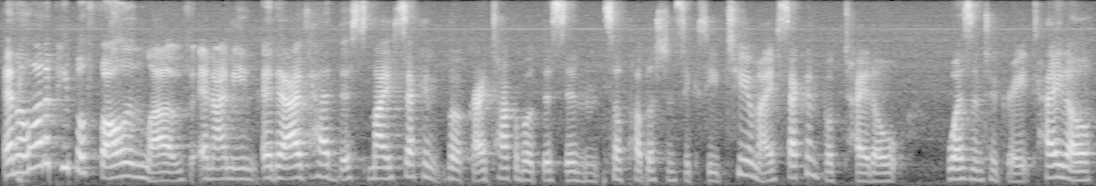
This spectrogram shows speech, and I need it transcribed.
And a lot of people fall in love. And I mean, and I've had this, my second book, I talk about this in Self Published and Succeed. My second book title wasn't a great title.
